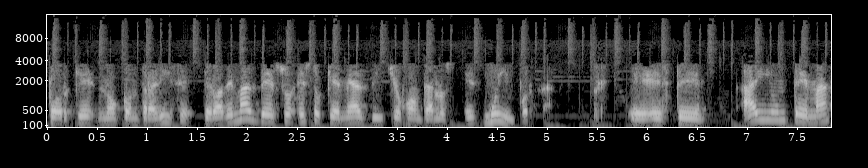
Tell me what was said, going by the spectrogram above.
porque no contradice. Pero además de eso, esto que me has dicho, Juan Carlos, es muy importante. Eh, este, hay un tema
